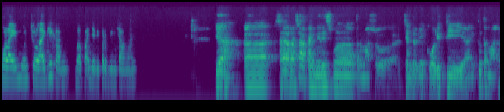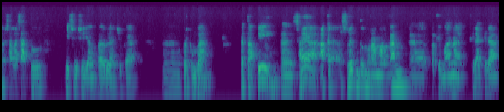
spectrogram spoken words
mulai muncul lagi kan Bapak jadi perbincangan. Ya, eh, saya rasa feminisme termasuk gender equality ya itu termasuk salah satu isu-isu yang baru yang juga eh, berkembang. Tetapi eh, saya agak sulit untuk meramalkan eh, bagaimana kira-kira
